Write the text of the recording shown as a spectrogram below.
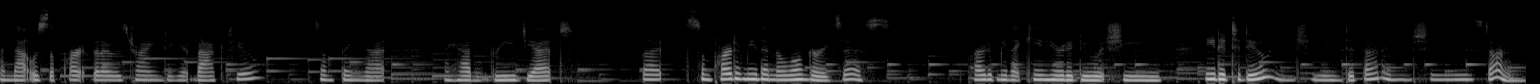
And that was the part that I was trying to get back to. Something that I hadn't grieved yet, but some part of me that no longer exists. Part of me that came here to do what she needed to do, and she did that, and she's done.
